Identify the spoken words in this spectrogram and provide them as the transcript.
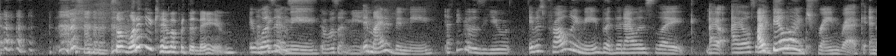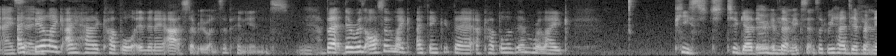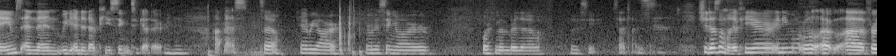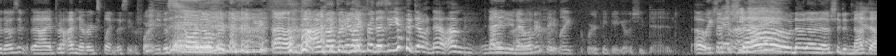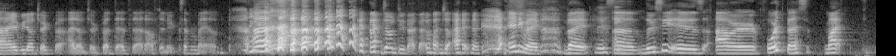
So one of you came up with the name. It I wasn't was- me. It wasn't me. It might have been me. I think it was you. It was probably me, but then I was like, I I also I feel like- train wreck, and I I feel like I had a couple, and then I asked everyone's opinions. Mm. But there was also like I think that a couple of them were like pieced together, if that Mhm. makes sense. Like we had different Yeah. names, and then we ended up piecing together. Mhm. Hot mess. So here we are. We're missing our fourth member though, Lucy. Sad times. She doesn't live here anymore. Well, uh, uh, for those of I, I've never explained Lucy before. I need to start over. Uh, I'm about to be like, for those of you who don't know, um, none I, of you know. I wonder if they like were thinking, oh, she dead. Oh, Like, she- that's Yeah, what she I no, no, no, no. She did not Yeah. die. We don't joke about. I don't joke about death that often, except for my own. Uh, I don't do that that much either. Anyway, but Lucy. um, Lucy is our fourth best. My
